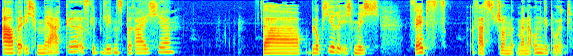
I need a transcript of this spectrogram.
Aber ich merke, es gibt Lebensbereiche, da blockiere ich mich selbst fast schon mit meiner Ungeduld.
